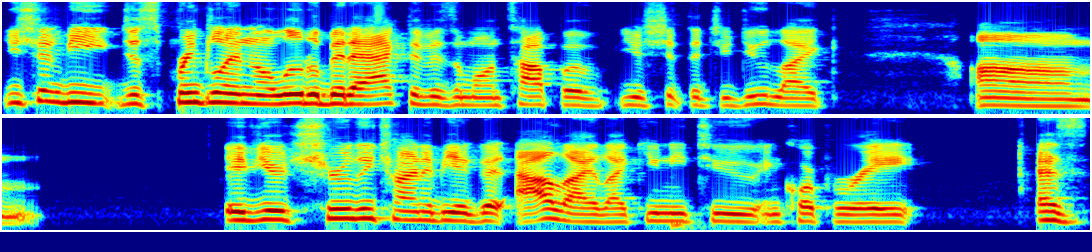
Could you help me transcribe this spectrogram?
you shouldn't be just sprinkling a little bit of activism on top of your shit that you do. Like, um, if you're truly trying to be a good ally, like you need to incorporate as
